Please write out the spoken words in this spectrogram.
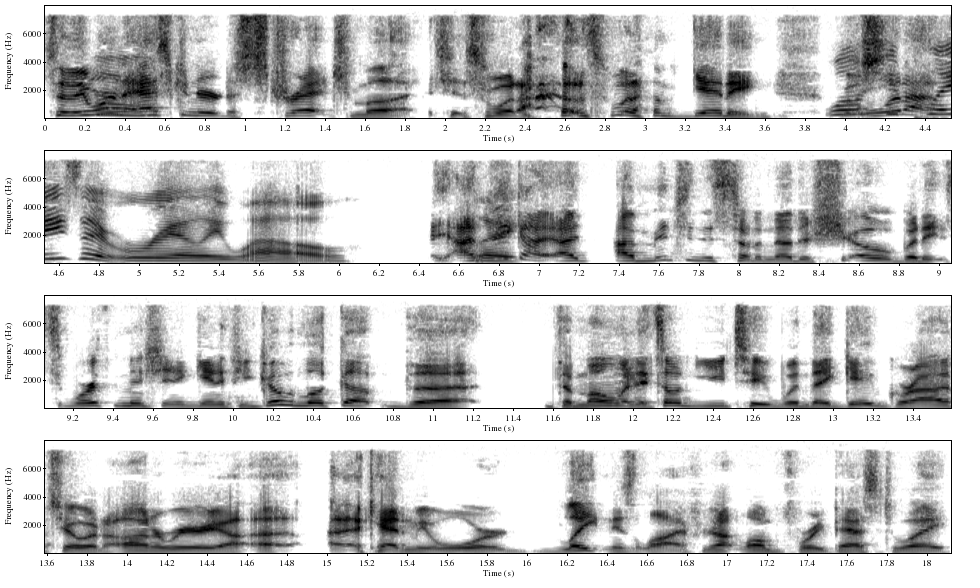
So they weren't Uh, asking her to stretch much. Is what I is what I'm getting. well, But she what I- plays it really well. I Like- think I, I I mentioned this on another show, but it's worth mentioning again. If you go look up the the moment, it's on YouTube when they gave Groucho an honorary uh, Academy Award late in his life, not long before he passed away.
